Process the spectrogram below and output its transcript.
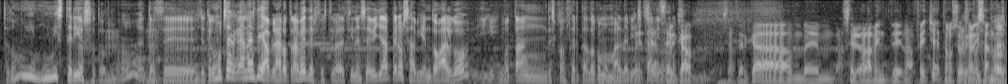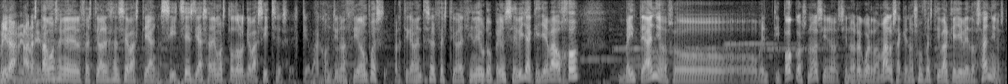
Es todo muy, muy misterioso todo, Mm, ¿no? Entonces, yo tengo muchas ganas de hablar otra vez del Festival de Cine en Sevilla, pero sabiendo algo y no tan desconcertado como Malder y Pues Se vamos. acerca, se acerca eh, aceleradamente la fecha. Esto no se Pues, organiza en pues dos mira, días, ahora imagino. estamos en el Festival de San Sebastián. Sitges, ya sabemos todo lo que va a Sitges. El que va a continuación, pues prácticamente es el Festival de Cine Europeo en Sevilla, que lleva, ojo, 20 años o 20 y pocos, ¿no? Si, ¿no? si no recuerdo mal. O sea, que no es un festival que lleve dos años.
